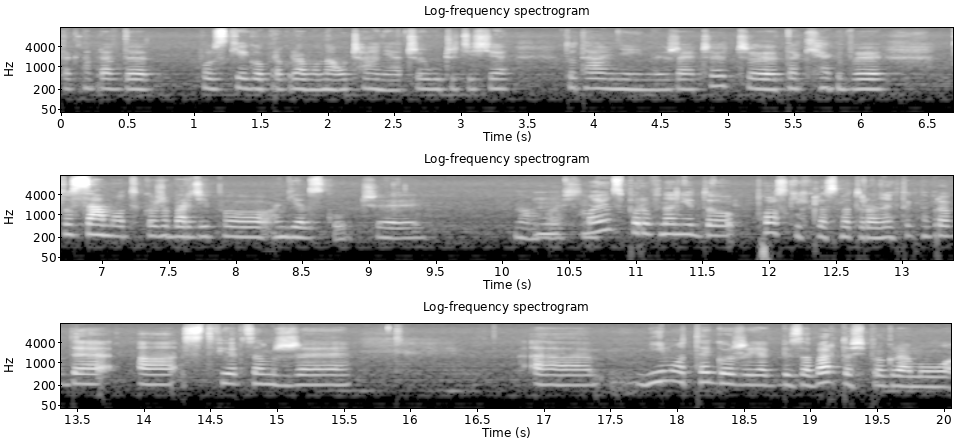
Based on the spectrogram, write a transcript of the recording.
tak naprawdę polskiego programu nauczania? Czy uczycie się totalnie innych rzeczy, czy tak jakby to samo, tylko że bardziej po angielsku, czy no mm, właśnie. Mając porównanie do polskich klas maturalnych, tak naprawdę a, stwierdzam, że a, mimo tego, że jakby zawartość programu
